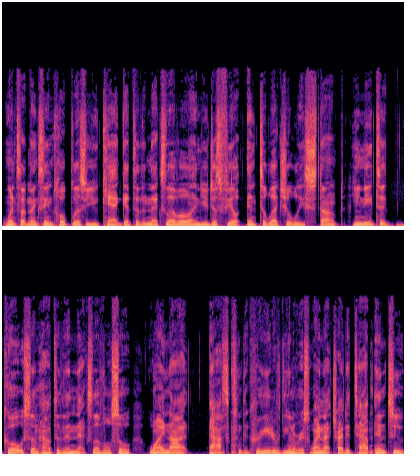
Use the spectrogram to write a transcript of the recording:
when something seems hopeless or you can't get to the next level and you just feel intellectually stumped, you need to go somehow to the next level. So why not ask the creator of the universe? Why not try to tap into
